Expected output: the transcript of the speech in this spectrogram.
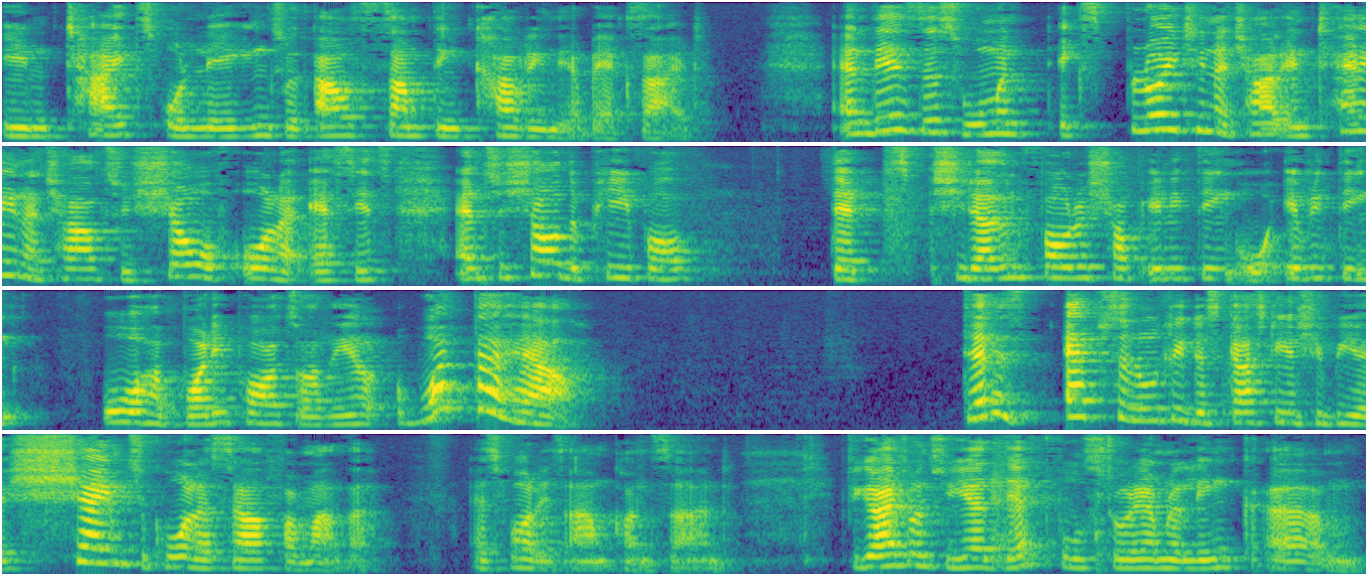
in tights or leggings without something covering their backside. And there's this woman exploiting a child and telling a child to show off all her assets and to show the people that she doesn't Photoshop anything or everything or her body parts are real. What the hell? That is absolutely disgusting and should be ashamed to call herself a mother, as far as I'm concerned. If you guys want to hear that full story, I'm going to link um,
